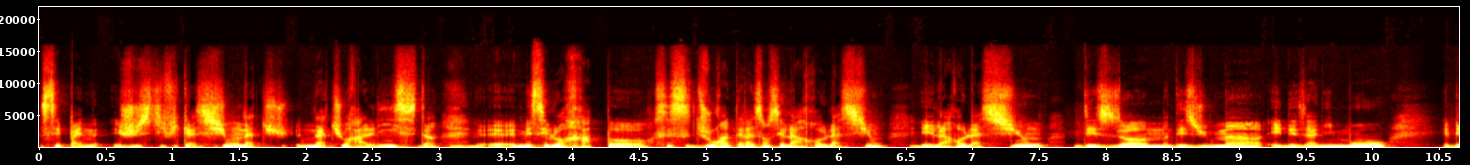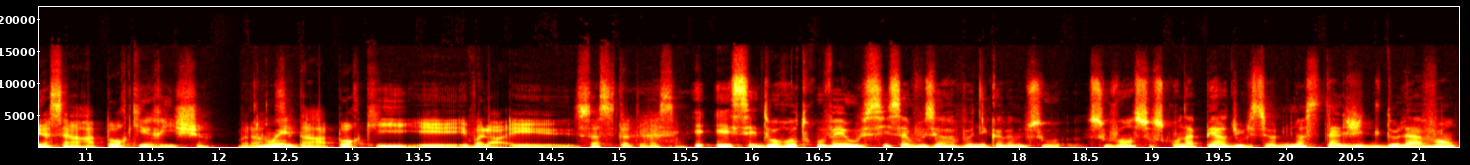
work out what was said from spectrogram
c'est pas une justification natu- naturaliste, euh, mais c'est le rapport. C'est- C'est toujours intéressant, c'est la relation et la relation des hommes, des humains et des animaux animaux eh bien, c'est un rapport qui est riche. Voilà, Oui. c'est un rapport qui est et voilà et ça c'est intéressant. Et, et c'est de retrouver aussi, ça vous est revenu quand même sou- souvent sur ce qu'on a perdu, sur la nostalgie de l'avant.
